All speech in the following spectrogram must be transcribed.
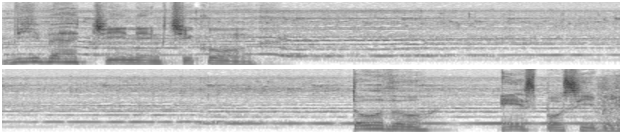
Viva Chinen Chikung. Todo es posible.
